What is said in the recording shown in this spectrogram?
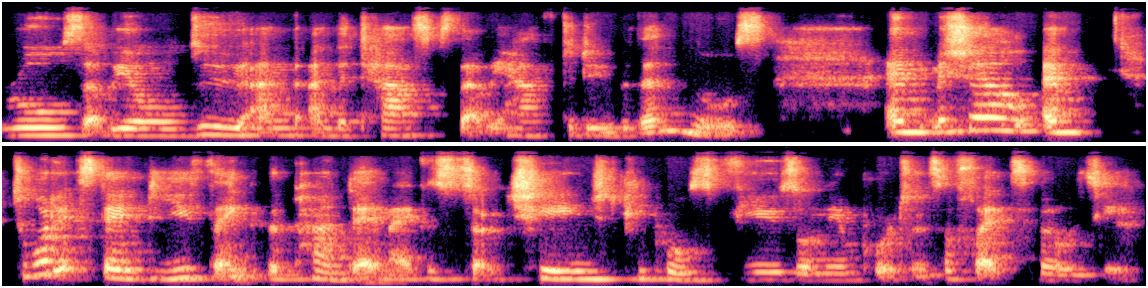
roles that we all do and, and the tasks that we have to do within those. And Michelle, um, to what extent do you think the pandemic has sort of changed people's views on the importance of flexibility?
